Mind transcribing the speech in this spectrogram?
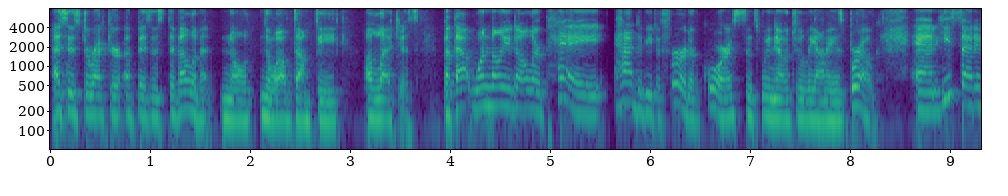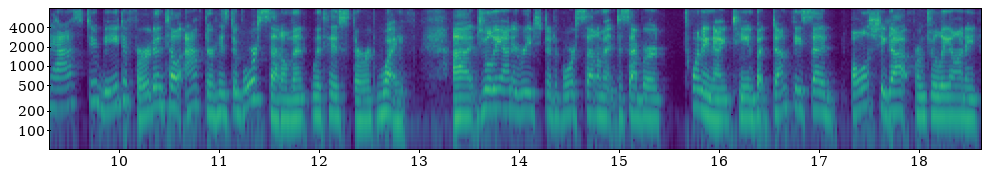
as his director of business development, Noelle Dunphy alleges. But that $1 million pay had to be deferred, of course, since we know Giuliani is broke. And he said it has to be deferred until after his divorce settlement with his third wife. Uh, Giuliani reached a divorce settlement in December 2019, but Dunphy said all she got from Giuliani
